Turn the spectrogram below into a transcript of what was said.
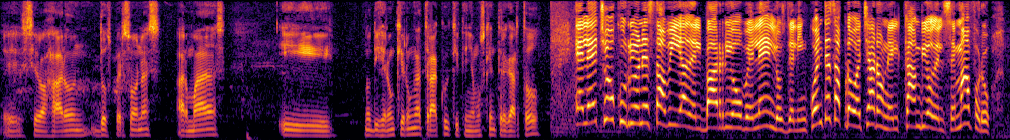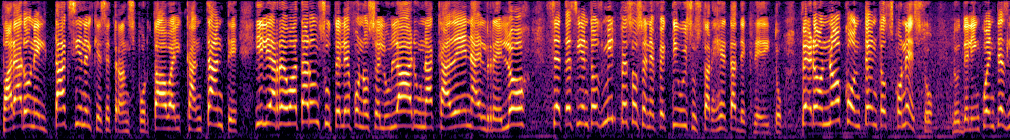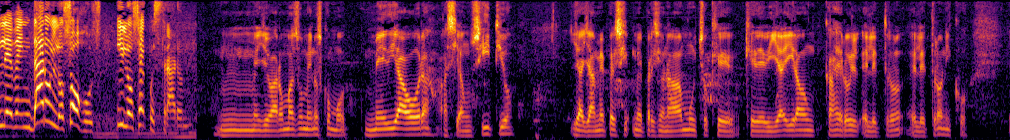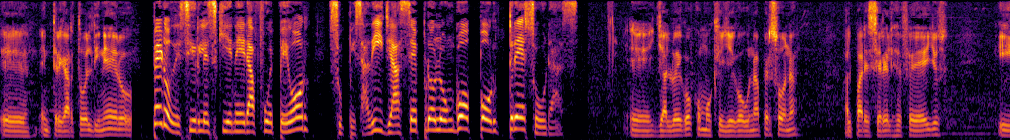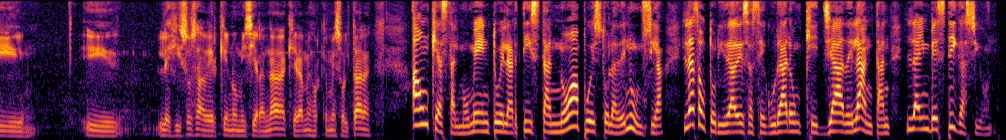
Eh, se bajaron dos personas armadas y nos dijeron que era un atraco y que teníamos que entregar todo. El hecho ocurrió en esta vía del barrio Belén. Los delincuentes aprovecharon el cambio del semáforo, pararon el taxi en el que se transportaba el cantante y le arrebataron su teléfono celular, una cadena, el reloj, 700 mil pesos en efectivo y sus tarjetas de crédito. Pero no contentos con esto, los delincuentes le vendaron los ojos y lo secuestraron. Mm, Me llevaron más o menos como media hora hacia un sitio y allá me, presi- me presionaba mucho que, que debía ir a un cajero electro- electrónico, eh, entregar todo el dinero. Pero decirles quién era fue peor. Su pesadilla se prolongó por tres horas. Eh, ya luego como que llegó una persona, al parecer el jefe de ellos, y, y les hizo saber que no me hicieran nada, que era mejor que me soltaran. Aunque hasta el momento el artista no ha puesto la denuncia, las autoridades aseguraron que ya adelantan la investigación.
